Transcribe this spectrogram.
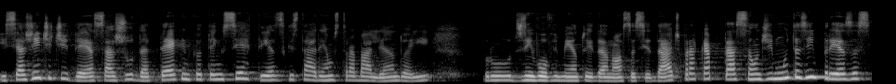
E se a gente tiver essa ajuda técnica, eu tenho certeza que estaremos trabalhando aí para o desenvolvimento da nossa cidade, para a captação de muitas empresas,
